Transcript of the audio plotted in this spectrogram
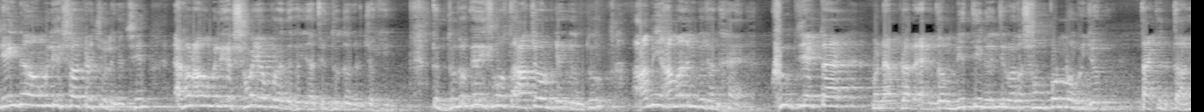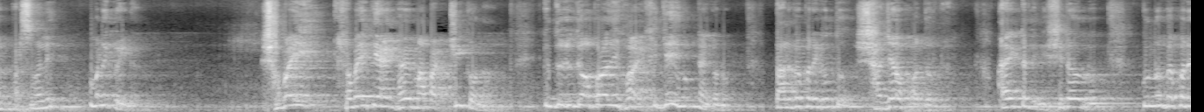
যেই না আওয়ামী লীগ সরকার চলে গেছে, এখন আওয়ামী লীগের সবাই অপরাধী হয়ে যাচ্ছে দুদকের চোখে। তো দুদকের এই সমস্ত আচরণকে কিন্তু আমি, আমার বিবেচনা হ্যাঁ খুব যে একটা মানে আপনার একদম নীতি নৈতিকতা সম্পন্ন অভিযোগ, তা কিন্তু আমি পার্সোনালি মনে করি না। সবাই, সবাইকে একভাবে মাপা ঠিকও না। কিন্তু যদি অপরাধী হয়, সে যেই হোক না কেন, তার ব্যাপারে কিন্তু সাজাও হওয়া দরকার। আরেকটা জিনিস, সেটা হলো, কোনো ব্যাপারে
